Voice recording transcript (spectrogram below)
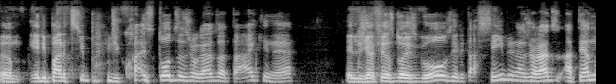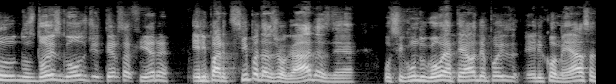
Uh, ele participa de quase todas as jogadas de ataque, né? Ele já fez dois gols, ele tá sempre nas jogadas, até no, nos dois gols de terça-feira, ele participa das jogadas, né? O segundo gol é até depois ele começa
